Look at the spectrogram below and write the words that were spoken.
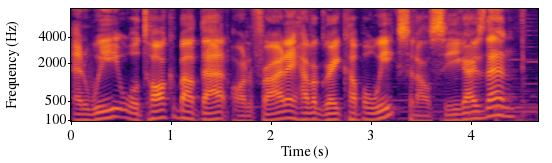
And we will talk about that on Friday. Have a great couple weeks, and I'll see you guys then.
